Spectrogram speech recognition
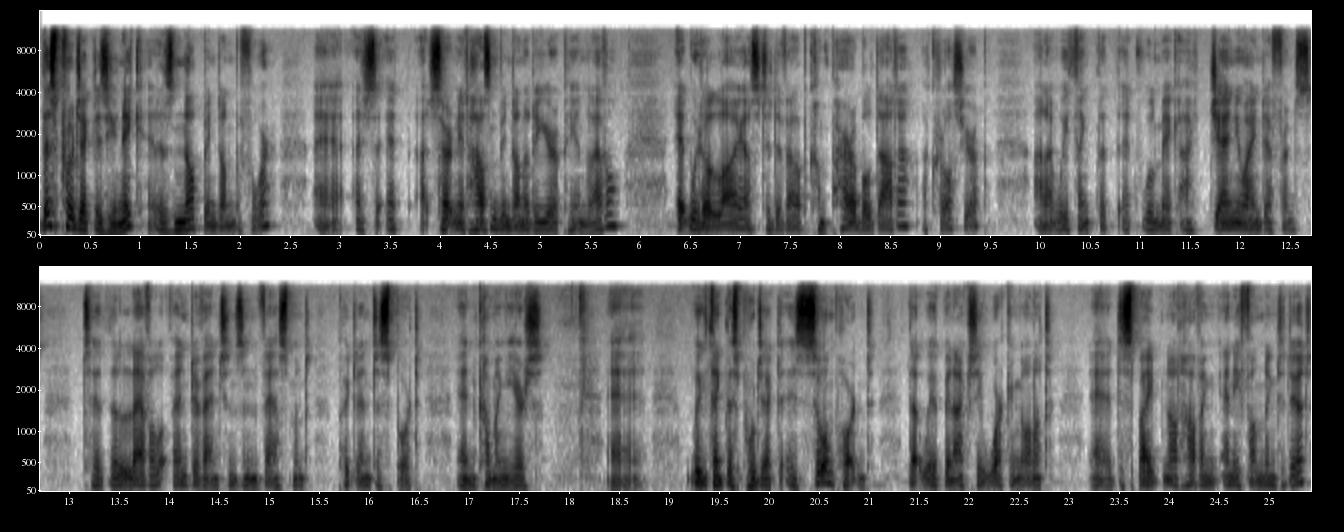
this project is unique. It has not been done before. Uh, it, it, certainly it hasn't been done at a European level. It would allow us to develop comparable data across Europe and we think that it will make a genuine difference to the level of interventions and investment put into sport in coming years. Uh, we think this project is so important that we've been actually working on it uh, despite not having any funding to do it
